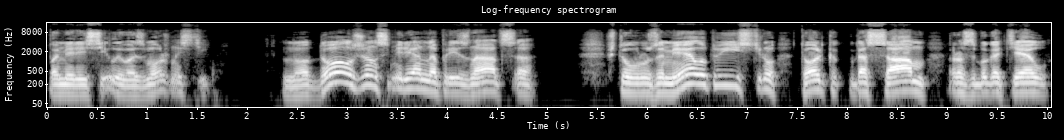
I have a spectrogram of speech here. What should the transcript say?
по мере сил и возможностей. Но должен смиренно признаться, что уразумел эту истину только когда сам разбогател,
